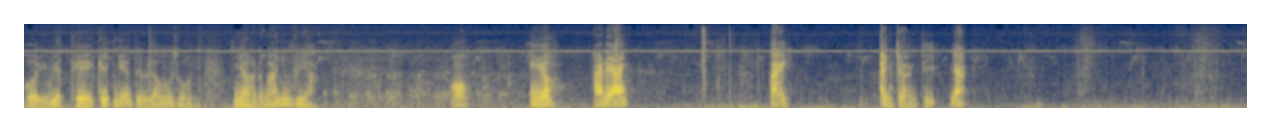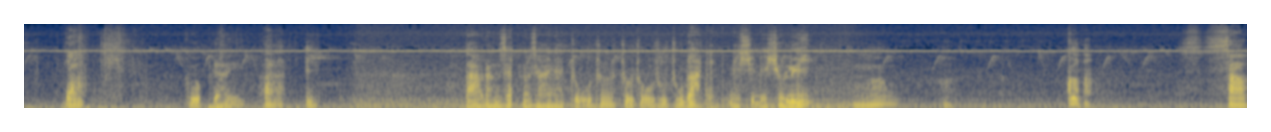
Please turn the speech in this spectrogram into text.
ơi biết thế kết nghĩa từ lâu rồi. Nhờ được bao nhiêu việc? Ồ Anh Hiếu Ai đây anh? Tay. Anh chờ em tí nhá Dạ. Cướp đấy. À, Im Tao đang dắt nó ra nhà chỗ chỗ chỗ chỗ chú, chú Đạt đấy để xử- để xử lý. Cướp à? Sao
